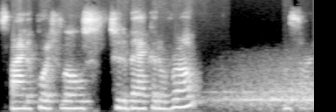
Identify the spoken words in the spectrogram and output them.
Spinal cord flows to the back of the room. I'm sorry.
